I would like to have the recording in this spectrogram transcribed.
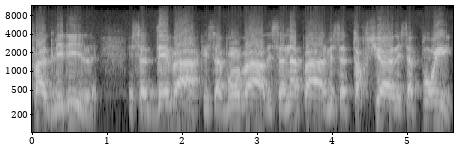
fin de l'idylle. Et ça débarque, et ça bombarde, et ça napalme, et ça torsionne, et ça pourrit.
